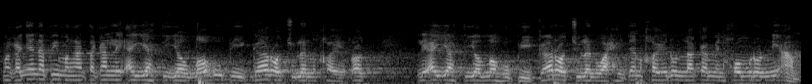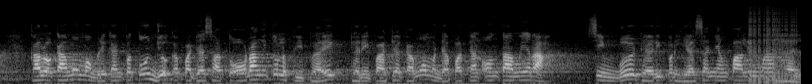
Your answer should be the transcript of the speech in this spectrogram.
Makanya Nabi mengatakan li ayyahdiyallahu bika rajulan khair. Bika rajulan wahidan khairun laka min. Kalau kamu memberikan petunjuk kepada satu orang itu lebih baik daripada kamu mendapatkan onta merah, simbol dari perhiasan yang paling mahal.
